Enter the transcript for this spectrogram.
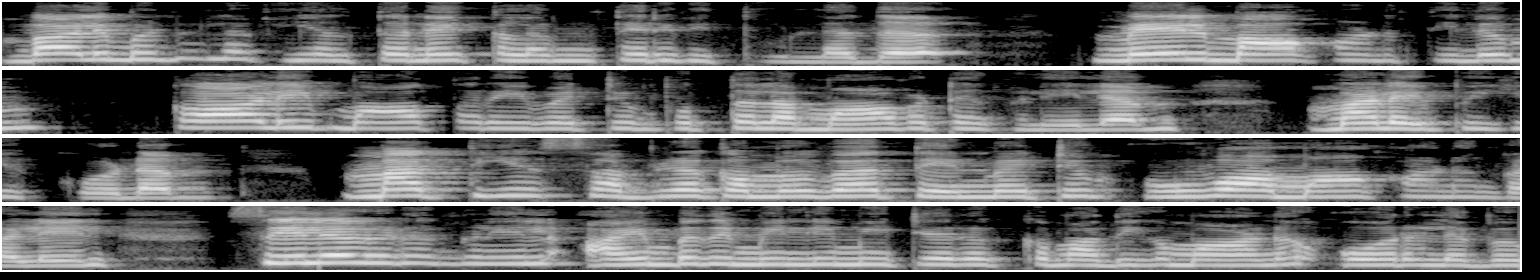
வளிமண்டலவியல் திணைக்களம் தெரிவித்துள்ளது. மேல் மாகாணத்திலும் காலி மாத்தறை மற்றும் புத்தளம் மாவட்டங்களிலும் மழை பெய்யக்கூடும். மத்திய சப்ரகமுவ தென் மற்றும் ஊவா மாகாணங்களில் சில இடங்களில் ஐம்பது மில்லிமீட்டருக்கும் அதிகமான ஓரளவு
